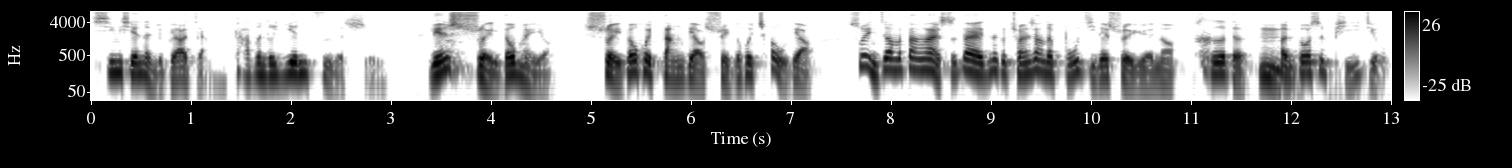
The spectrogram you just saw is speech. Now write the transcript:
新鲜的你就不要讲了，大部分都腌制的食物，连水都没有，水都会脏掉，水都会臭掉。所以你知道吗？大航海时代那个船上的补给的水源哦，喝的很多是啤酒，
